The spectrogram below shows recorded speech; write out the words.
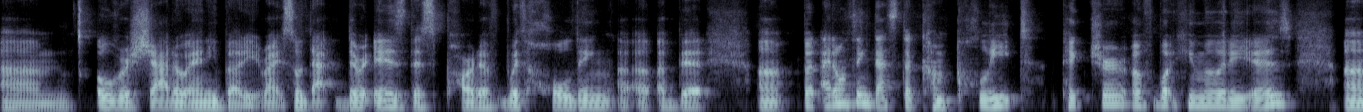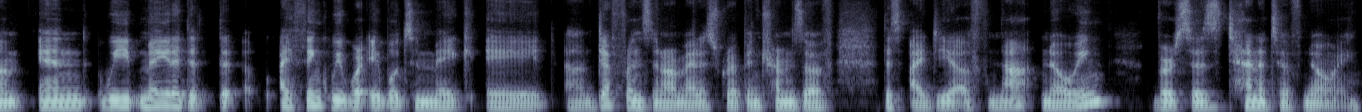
um, overshadow anybody right? So that there is this part of withholding a, a bit uh, but i don't think that's the complete picture of what humility is um, and we made it i think we were able to make a um, difference in our manuscript in terms of this idea of not knowing versus tentative knowing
